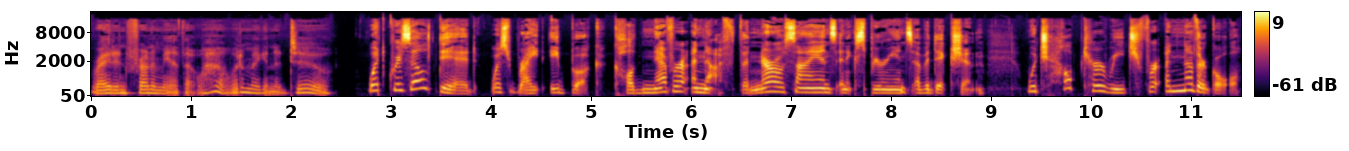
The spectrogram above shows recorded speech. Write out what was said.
right in front of me i thought wow what am i going to do what Grisel did was write a book called Never Enough The Neuroscience and Experience of Addiction, which helped her reach for another goal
